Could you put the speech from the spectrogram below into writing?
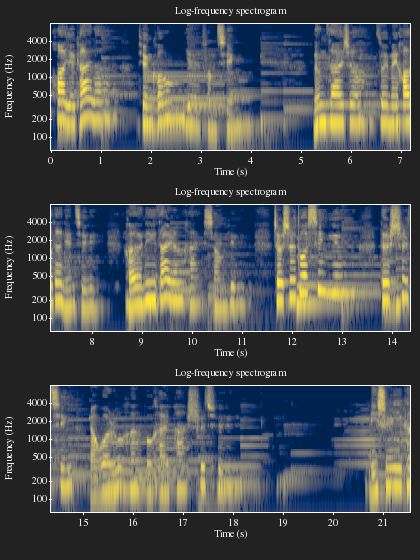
花也开了。天空也放晴，能在这最美好的年纪和你在人海相遇，这是多幸运的事情，让我如何不害怕失去？你是一个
